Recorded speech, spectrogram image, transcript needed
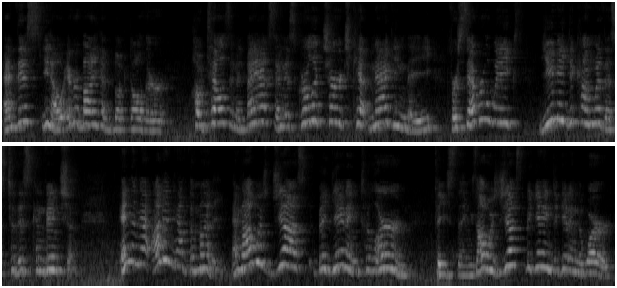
And this, you know, everybody had booked all their hotels in advance, and this girl at church kept nagging me for several weeks you need to come with us to this convention. And then I didn't have the money, and I was just beginning to learn these things. I was just beginning to get in the Word.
